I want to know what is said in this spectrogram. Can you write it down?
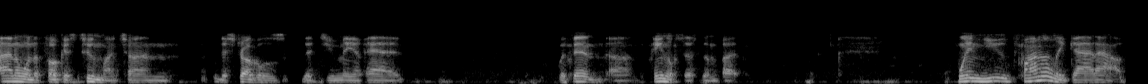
I don't want to focus too much on the struggles that you may have had within uh, the penal system, but when you finally got out,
